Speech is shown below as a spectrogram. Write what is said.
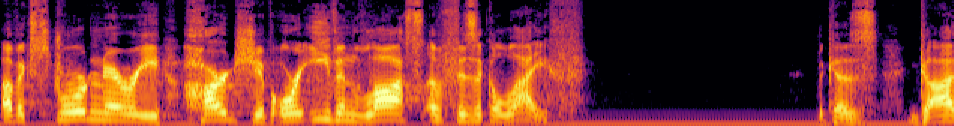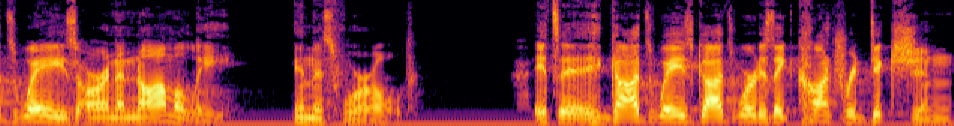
of extraordinary hardship, or even loss of physical life. Because God's ways are an anomaly in this world. It's a, God's ways, God's word is a contradiction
